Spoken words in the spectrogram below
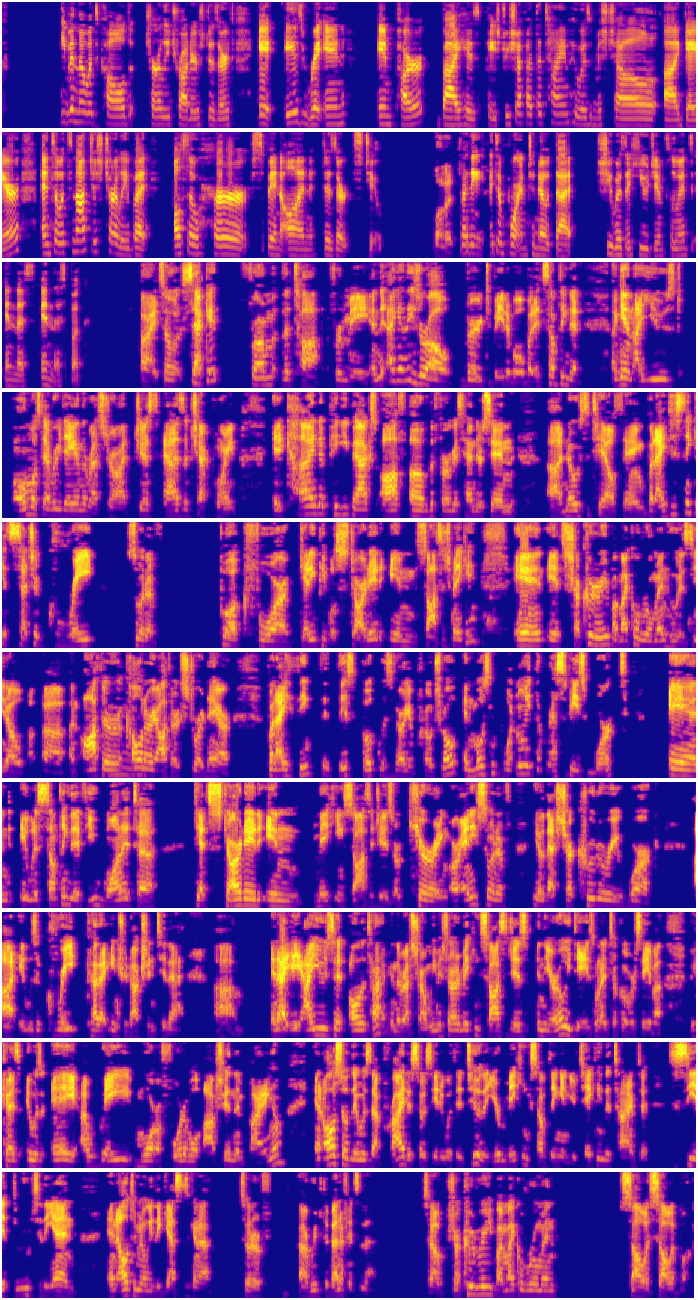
even though it's called Charlie Trotter's Dessert, it is written in part by his pastry chef at the time, who was Michelle uh, Gayer. And so it's not just Charlie, but also her spin on desserts too. Love it. So I think it's important to note that she was a huge influence in this in this book. All right, so second from the top for me, and again these are all very debatable, but it's something that again I used almost every day in the restaurant just as a checkpoint. It kind of piggybacks off of the Fergus Henderson uh, nose to tail thing, but I just think it's such a great sort of book for getting people started in sausage making. And it's Charcuterie by Michael Ruhlman, who is, you know, uh, an author, mm. culinary author extraordinaire. But I think that this book was very approachable. And most importantly, the recipes worked. And it was something that if you wanted to get started in making sausages or curing or any sort of, you know, that charcuterie work, uh, it was a great kind of introduction to that. Um, and I, I use it all the time in the restaurant. We started making sausages in the early days when I took over Saba because it was a, a way more affordable option than buying them. And also there was that pride associated with it too, that you're making something and you're taking the time to, to see it through to the end. And ultimately the guest is going to sort of uh, reap the benefits of that. So, Charcuterie by Michael Ruhlman, solid, solid book.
